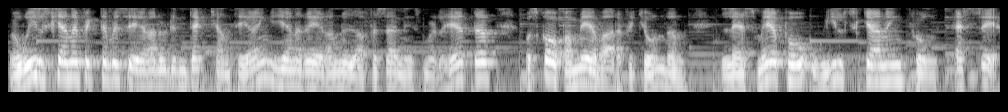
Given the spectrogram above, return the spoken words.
Med Wheelscan effektiviserar du din däckhantering, genererar nya försäljningsmöjligheter och skapar mervärde för kunden. Läs mer på wheelscanning.se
